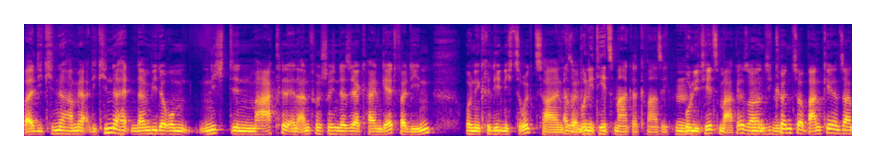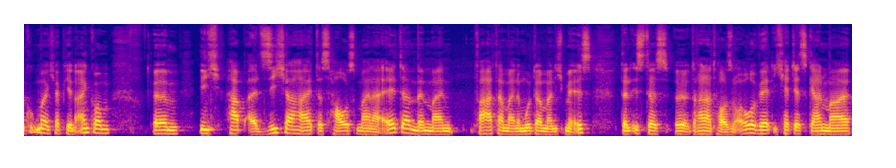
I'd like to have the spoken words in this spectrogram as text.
Weil die Kinder haben ja, die Kinder hätten dann wiederum nicht den Makel, in Anführungsstrichen, dass sie ja kein Geld verdienen und den Kredit nicht zurückzahlen Also können. Bonitätsmakel quasi. Hm. Bonitätsmakel, sondern sie können zur Bank gehen und sagen, guck mal, ich habe hier ein Einkommen, ähm, ich habe als Sicherheit das Haus meiner Eltern, wenn mein Vater, meine Mutter mal nicht mehr ist, dann ist das äh, 300.000 Euro wert. Ich hätte jetzt gern mal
